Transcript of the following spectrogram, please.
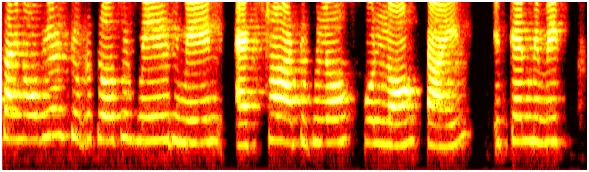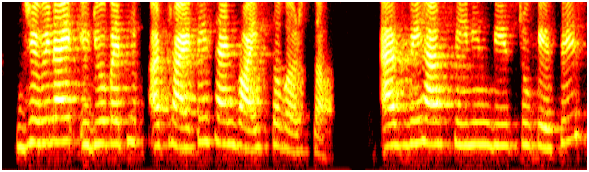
synovial tuberculosis may remain extra-articular for long time. It can mimic juvenile idiopathic arthritis and vice versa as we have seen in these two cases.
